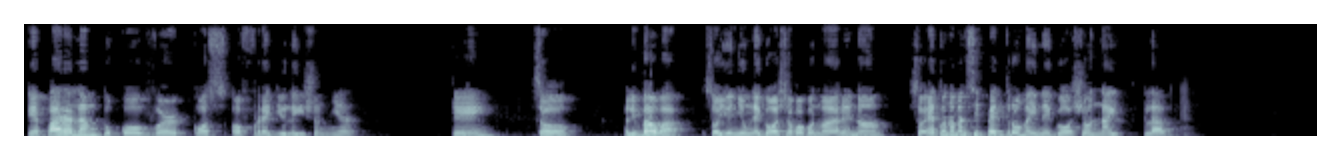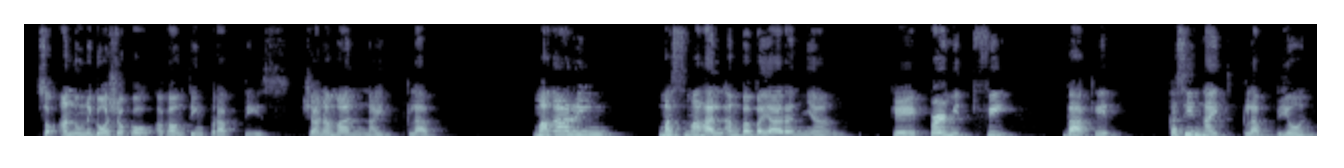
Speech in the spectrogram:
Eh, para lang to cover cost of regulation niya. Okay? So, halimbawa, so yun yung negosyo ko, kunwari, no? So, eto naman si Pedro, may negosyo, nightclub. So, anong negosyo ko? Accounting practice. Siya naman, nightclub. Maaring mas mahal ang babayaran niyang okay, permit fee. Bakit? Kasi nightclub yun.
